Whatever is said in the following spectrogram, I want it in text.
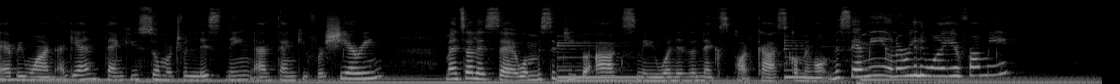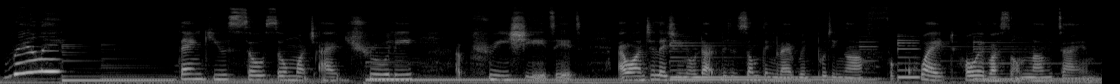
everyone again thank you so much for listening and thank you for sharing. I tell you, say, when Mr. people ask me when is the next podcast coming out, Miss me, you don't really want to hear from me? Really? Thank you so, so much. I truly appreciate it. I want to let you know that this is something that I've been putting off for quite, however, some long time.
